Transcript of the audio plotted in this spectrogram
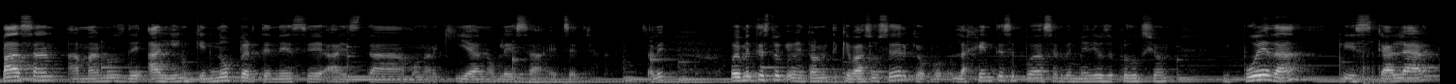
pasan a manos de alguien que no pertenece a esta monarquía, nobleza, etc. Obviamente esto eventualmente que va a suceder, que la gente se pueda hacer de medios de producción y pueda escalar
